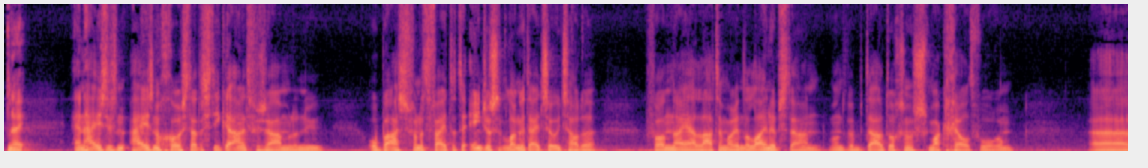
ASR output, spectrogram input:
Nee. En hij is, dus, hij is nog gewoon statistieken aan het verzamelen nu. Op basis van het feit dat de Angels lange tijd zoiets hadden. Van, nou ja, laat hem maar in de line-up staan. Want we betalen toch zo'n smak geld voor hem. Eh,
